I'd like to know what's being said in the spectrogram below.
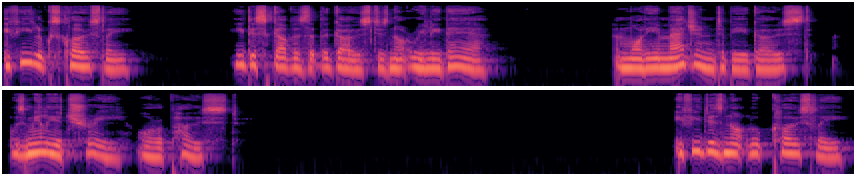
If he looks closely, he discovers that the ghost is not really there, and what he imagined to be a ghost was merely a tree or a post. If he does not look closely,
